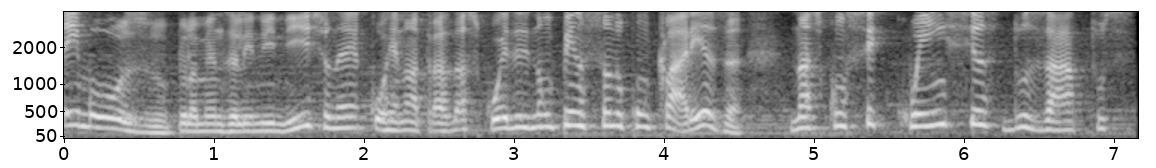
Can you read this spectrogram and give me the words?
teimoso, pelo menos ali no início, né, correndo atrás das coisas e não pensando com clareza nas consequências dos atos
